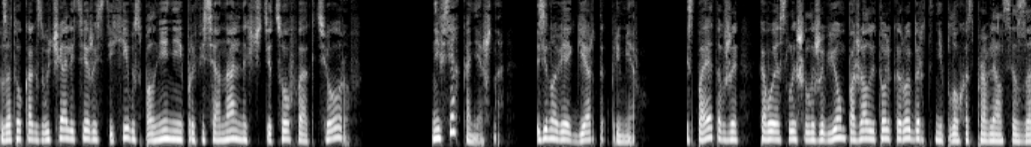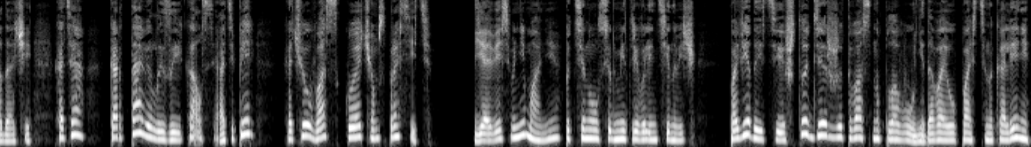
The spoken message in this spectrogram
Зато как звучали те же стихи в исполнении профессиональных чтецов и актеров. Не всех, конечно. Зиновия Герта, к примеру. Из поэтов же, кого я слышала живьем, пожалуй, только Роберт неплохо справлялся с задачей, хотя картавил и заикался, а теперь Хочу вас кое о чем спросить». «Я весь внимание», — подтянулся Дмитрий Валентинович. «Поведайте, что держит вас на плаву, не давая упасть на колени,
